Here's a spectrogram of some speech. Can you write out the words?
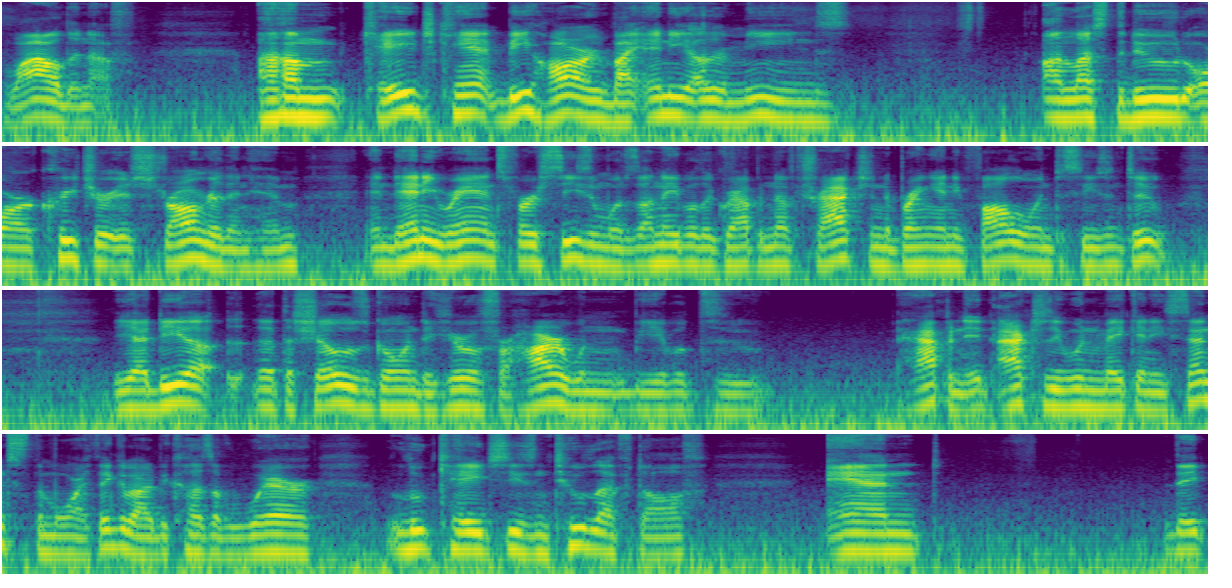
wild enough. Um, Cage can't be harmed by any other means unless the dude or creature is stronger than him, and Danny Rand's first season was unable to grab enough traction to bring any following to season two. The idea that the show's going to Heroes for Hire wouldn't be able to happen. It actually wouldn't make any sense the more I think about it because of where Luke Cage season two left off, and they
